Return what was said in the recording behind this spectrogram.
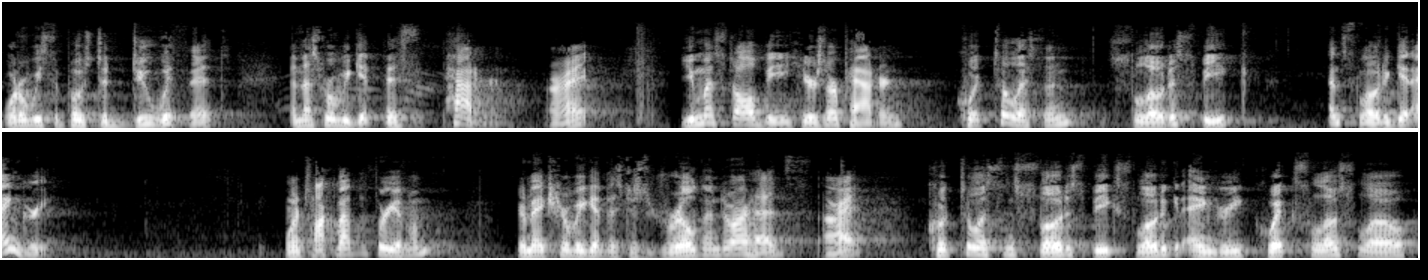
What are we supposed to do with it? And that's where we get this pattern. All right. You must all be, here's our pattern, quick to listen, slow to speak, and slow to get angry. We're going to talk about the three of them. We're going to make sure we get this just drilled into our heads. All right quick to listen, slow to speak, slow to get angry, quick, slow, slow.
